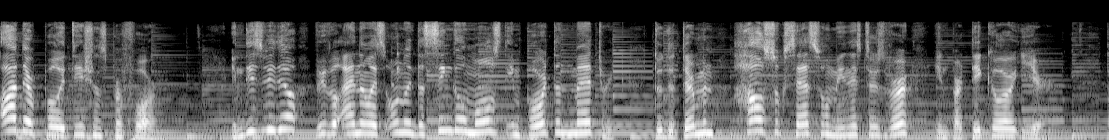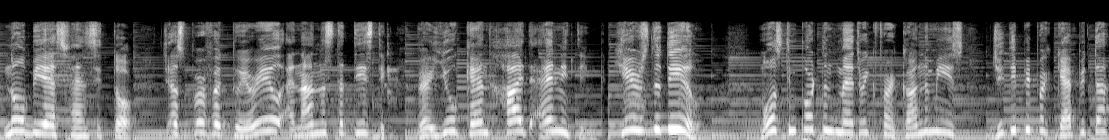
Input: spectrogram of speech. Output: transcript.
other politicians perform. In this video, we will analyze only the single most important metric to determine how successful ministers were in particular year. No BS fancy talk, just perfectly real and honest statistic where you can't hide anything. Here's the deal. Most important metric for economy is GDP per capita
